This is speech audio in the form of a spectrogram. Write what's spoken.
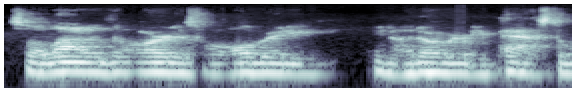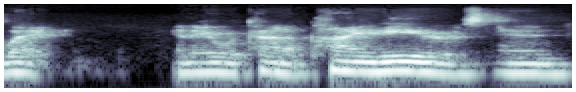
So a lot of the artists were already, you know, had already passed away. And they were kind of pioneers in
